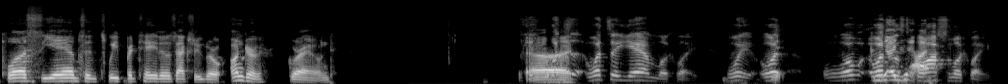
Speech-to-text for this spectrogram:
Plus, yams and sweet potatoes actually grow underground. Uh, what's, a, what's a yam look like? Wait, what? What? What's a Yeah, yeah, I- squash look like?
